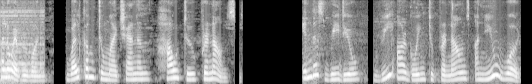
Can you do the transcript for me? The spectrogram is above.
Hello everyone. Welcome to my channel How to Pronounce. In this video, we are going to pronounce a new word.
